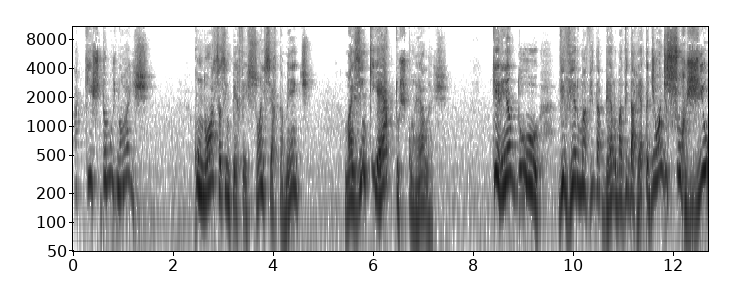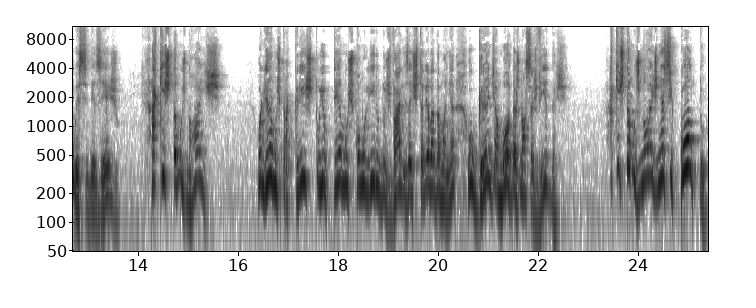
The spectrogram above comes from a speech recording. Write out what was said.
Aqui estamos nós com nossas imperfeições, certamente, mas inquietos com elas, querendo viver uma vida bela, uma vida reta. De onde surgiu esse desejo? Aqui estamos nós. Olhamos para Cristo e o temos como o lírio dos vales, a estrela da manhã, o grande amor das nossas vidas. Aqui estamos nós nesse culto.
